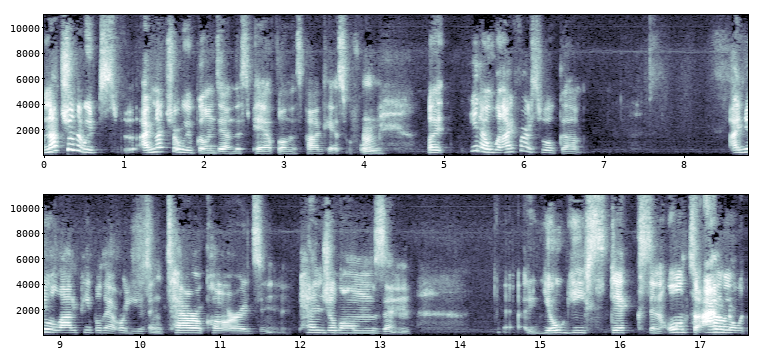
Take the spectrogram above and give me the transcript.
i'm not sure that we've i'm not sure we've gone down this path on this podcast before Mm. but you know when i first woke up i knew a lot of people that were using tarot cards and pendulums and uh, yogi sticks and all so i don't know what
